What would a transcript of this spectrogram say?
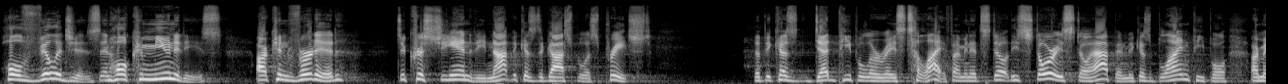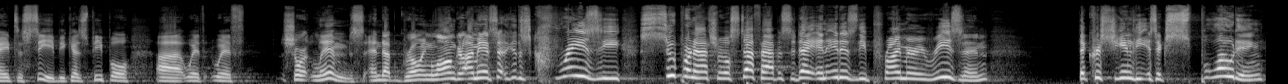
whole villages and whole communities are converted to Christianity, not because the gospel is preached, but because dead people are raised to life. I mean, it's still, these stories still happen because blind people are made to see, because people uh, with, with short limbs end up growing longer. I mean, it's, this crazy supernatural stuff happens today, and it is the primary reason that Christianity is exploding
